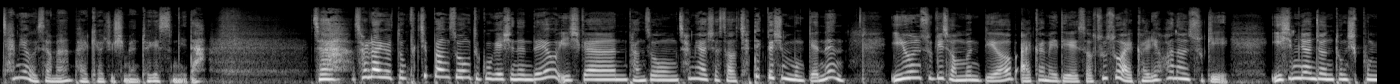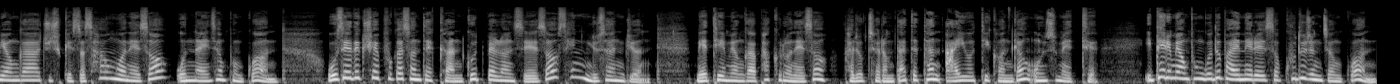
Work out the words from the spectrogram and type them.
참여 의사만 밝혀주시면 되겠습니다. 자, 설날 활동 특집 방송 듣고 계시는데요. 이 시간 방송 참여하셔서 채택되신 분께는 이온수기 전문 기업 알카메디에서 수소 알칼리 환원수기, 20년 전통 식품 명가 주식회사 사홍원에서 온라인 상품권, 오세득 셰프가 선택한 굿밸런스에서 생유산균, 매트의 명가 파크론에서 가족처럼 따뜻한 IoT 건강 온수 매트, 이태리 명품 구두 바이넬에서 구두 증정권,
